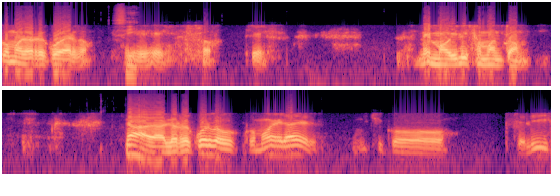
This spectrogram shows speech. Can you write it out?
¿Cómo lo recuerdo? Sí. Eh, oh. Me moviliza un montón. Nada, lo recuerdo como era él. Un chico feliz,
